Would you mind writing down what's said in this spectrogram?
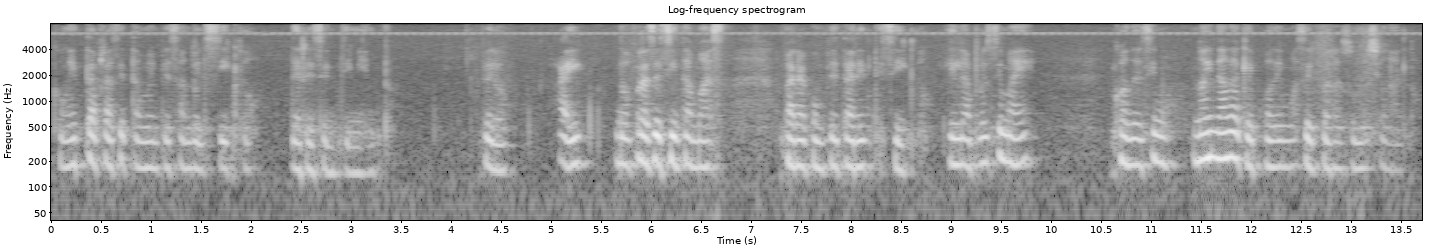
Con esta frase estamos empezando el ciclo de resentimiento. Pero hay dos frasecitas más para completar este ciclo. Y la próxima es cuando decimos, no hay nada que podemos hacer para solucionarlo.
